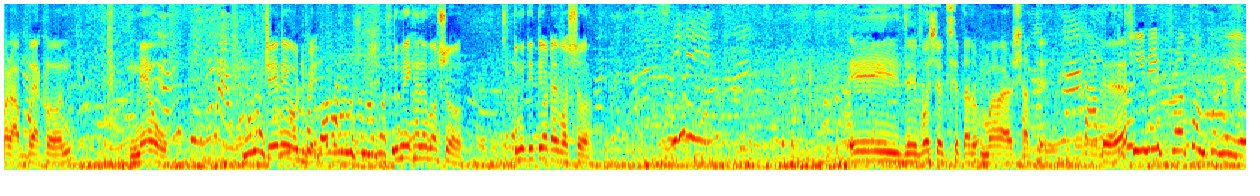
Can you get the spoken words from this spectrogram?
আমার আব্বু এখন মেও ট্রেনে উঠবে। তুমি এখানে বসো। তুমি দ্বিতীয়টায় বসো। এই যে বসেছে তার মার সাথে। হ্যাঁ? প্রথম কোন ইয়ে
